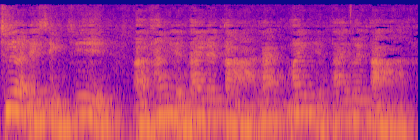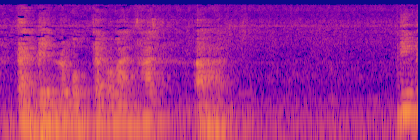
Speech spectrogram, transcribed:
เชื่อในสิ่งที่เอ่อทั้งเห็นได้ด้วยตาและไม่เห็นได้ด้วยตา แต่เป็นระบบจักรวาลทัศน์นิเว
